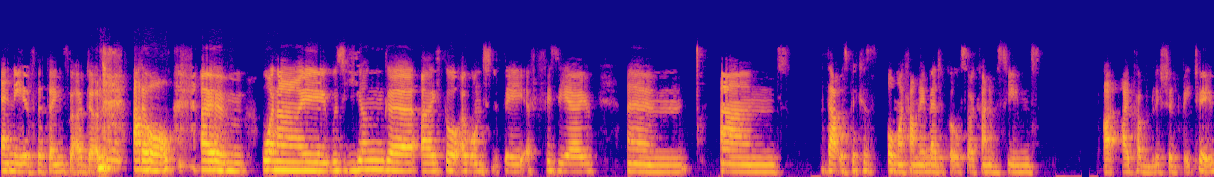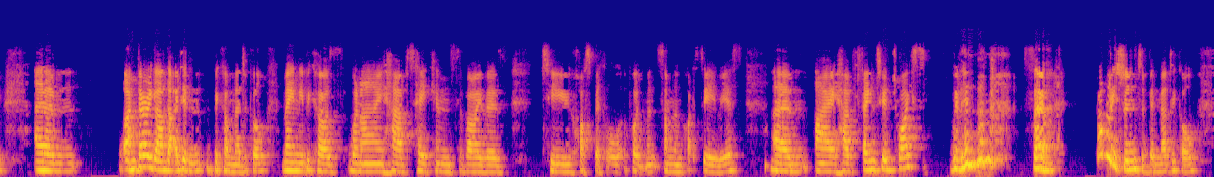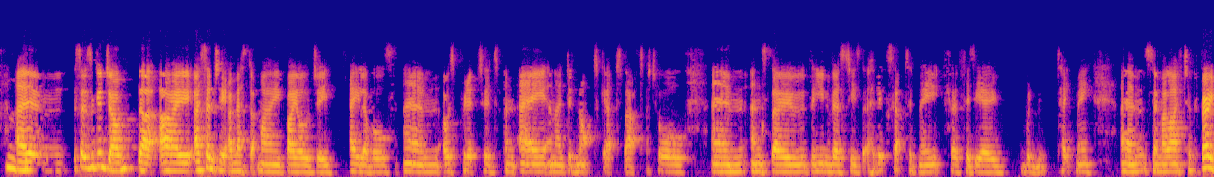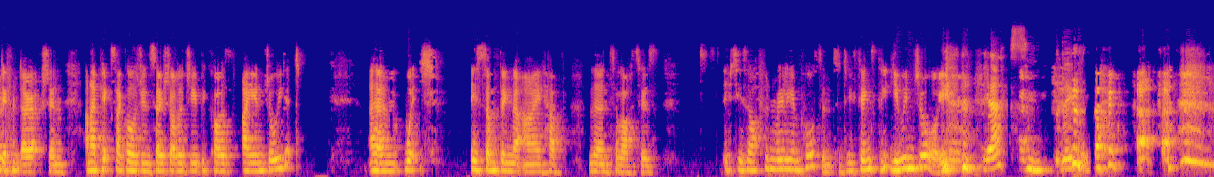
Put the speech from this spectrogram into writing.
any of the things that I've done at all. Um, when I was younger, I thought I wanted to be a physio, um, and that was because all my family are medical, so I kind of assumed I, I probably should be too. Um, I'm very glad that I didn't become medical, mainly because when I have taken survivors to hospital appointments, some of them quite serious, mm. um, I have fainted twice within them. so probably shouldn't have been medical. Mm-hmm. Um, so it's a good job that I essentially I messed up my biology A levels. Um, I was predicted an A and I did not get that at all. Um, and so the universities that had accepted me for physio wouldn't take me. Um, so my life took a very different direction and I picked psychology and sociology because I enjoyed it, um, which is something that I have learned a lot is it is often really important to do things that you enjoy. Yes, um, absolutely. so,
